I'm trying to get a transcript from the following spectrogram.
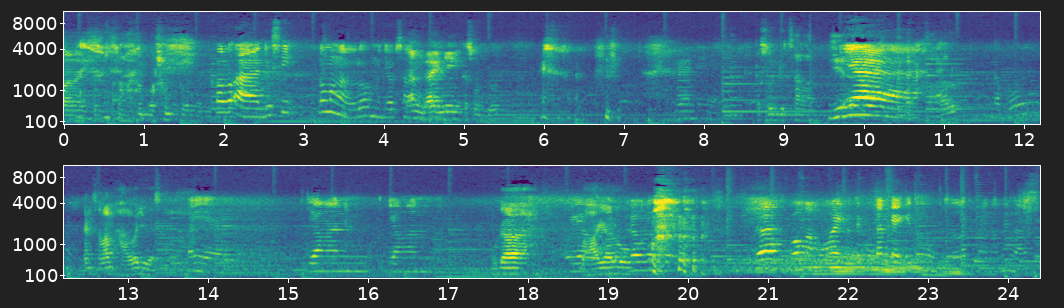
Waalaikumsalam warahmatullahi wabarakatuh. kalau aduh sih lu mengeluh menjawab salam enggak ini kesundut. Kesundut salam. iya Halo. nggak boleh Kan salam halo juga salam. oh, iya jangan jangan Udah oh, iya. bahaya lu. udah udah udah, udah gua nggak mau ikut ikutan kayak gitu jelek mainannya nggak asik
